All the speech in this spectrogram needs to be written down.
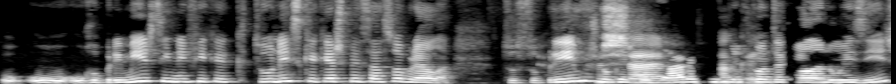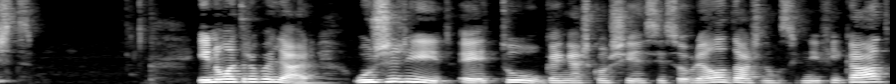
O, o, o, reprimir significa que tu nem sequer queres pensar sobre ela. Tu suprimes, Fechar. não queres pensar, okay. conta que ela não existe e não a trabalhar. O gerir é tu ganhas consciência sobre ela, dar-lhe um significado,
